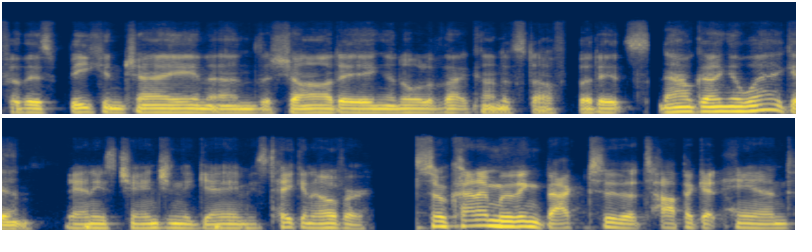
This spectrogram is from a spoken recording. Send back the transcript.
for this beacon chain and the sharding and all of that kind of stuff, but it's now going away again. Danny's changing the game. He's taken over. So, kind of moving back to the topic at hand,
